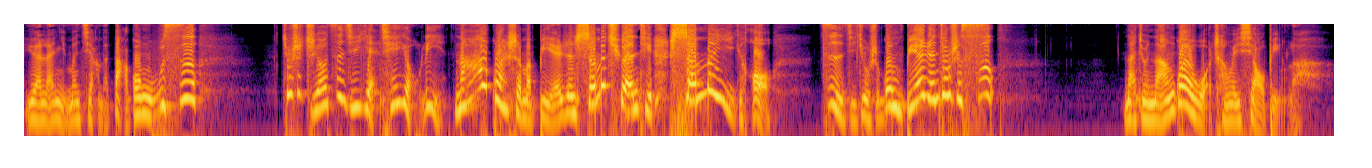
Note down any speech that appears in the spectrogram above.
原来你们讲的大公无私，就是只要自己眼前有利，哪管什么别人，什么全体，什么以后。自己就是公，别人就是私，那就难怪我成为笑柄了。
